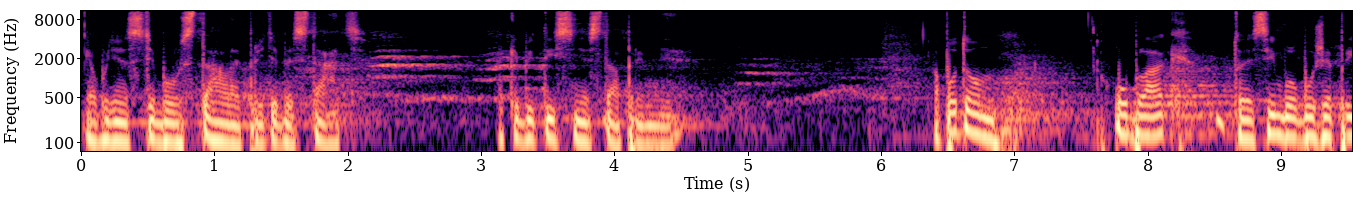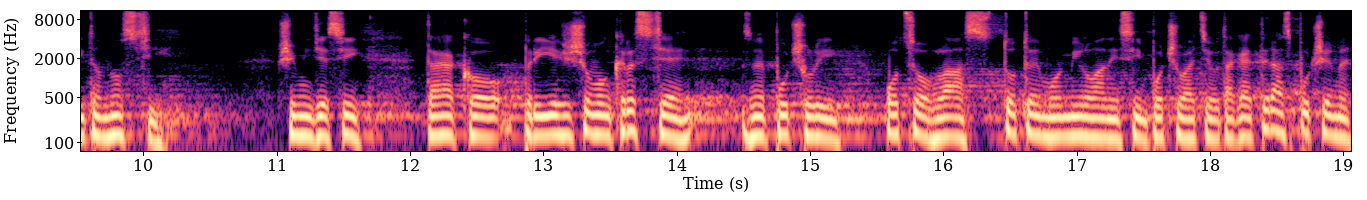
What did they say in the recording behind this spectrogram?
Ja budem s tebou stále pri tebe stáť. A keby ty si nestal pri mne. A potom oblak, to je symbol Božej prítomnosti. Všimnite si, tak ako pri Ježišovom krste sme počuli Otcov hlas, toto je môj milovaný syn, počúvajte ho, tak aj teraz počujeme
